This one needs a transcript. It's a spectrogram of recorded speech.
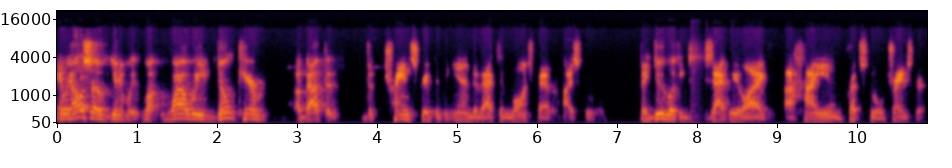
And we also, you know, we, while we don't care about the, the transcript at the end of Acton Launchpad or high school, they do look exactly like a high-end prep school transcript.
